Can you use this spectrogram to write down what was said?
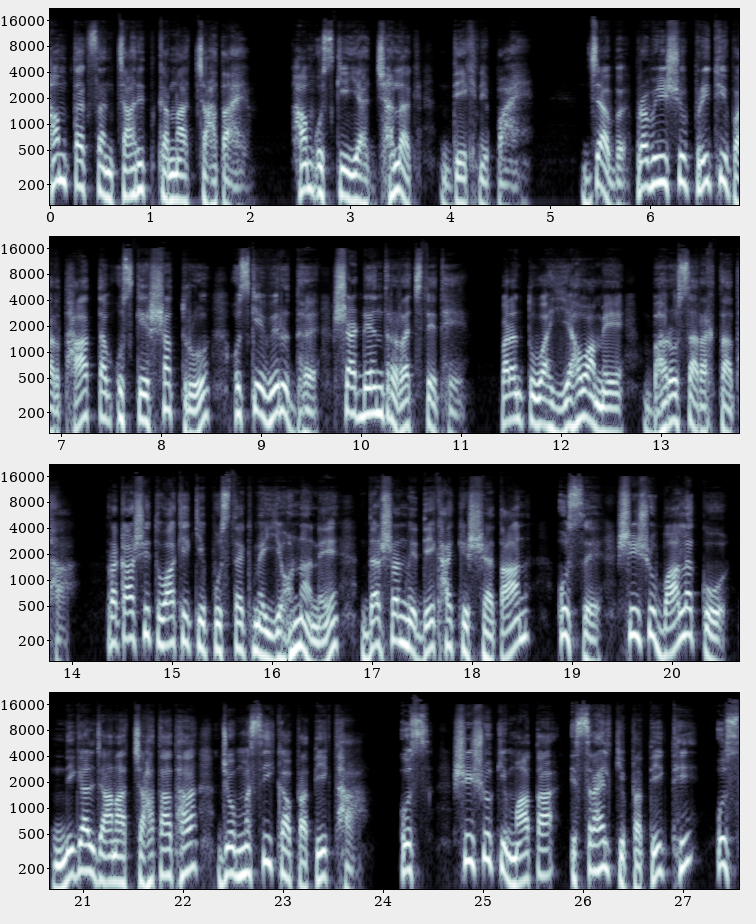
हम तक संचारित करना चाहता है। हम उसकी यह झलक देखने पाए। जब प्रभु यीशु पृथ्वी पर था, तब उसके शत्रु उसके विरुद्ध षड्यंत्र रचते थे, परंतु वह यहवा में भरोसा रखता था। प्रकाशित वाक्य की पुस्तक में यहुना ने दर्शन में देखा कि शैतान उस शिशु बालक को निगल जाना चाहता था, जो मसीह का प्रतीक था। उस शिशु की माता इसराइल की प्रतीक थी उस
